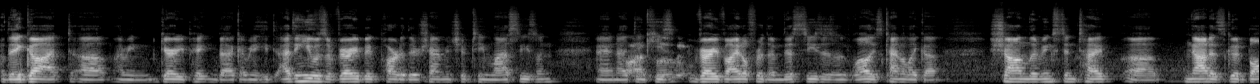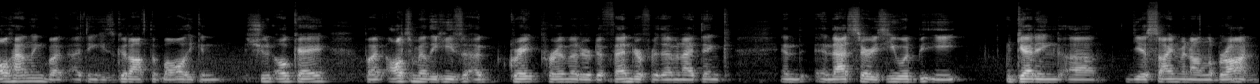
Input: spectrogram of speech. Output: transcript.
they got, uh, I mean, Gary Payton back. I mean, he, I think he was a very big part of their championship team last season, and I Oh, think he's very vital for them this season as well. He's kind of like a Shaun Livingston type, uh, not as good ball handling, but I think he's good off the ball. He can shoot okay, but ultimately he's a great perimeter defender for them, and I think in in that series he would be getting uh, the assignment on LeBron.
